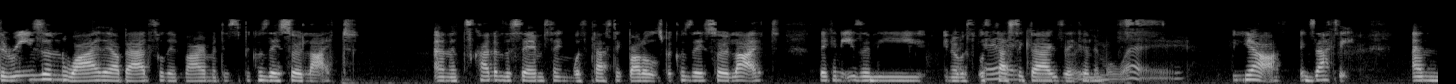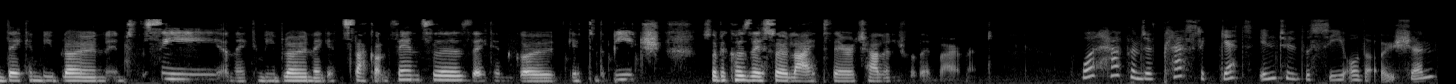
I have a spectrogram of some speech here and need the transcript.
the reason why they are bad for the environment is because they're so light. And it's kind of the same thing with plastic bottles because they're so light. They can easily, you know, with, with plastic bags, they can them away. Yeah, exactly. And they can be blown into the sea and they can be blown, they get stuck on fences, they can go get to the beach. So because they're so light, they're a challenge for the environment. What happens if plastic gets into the sea or the ocean?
